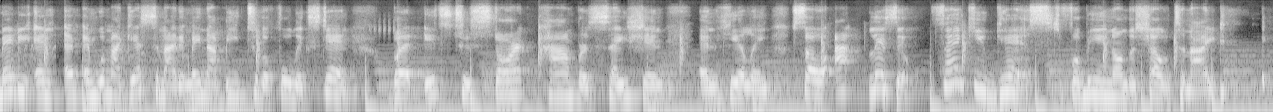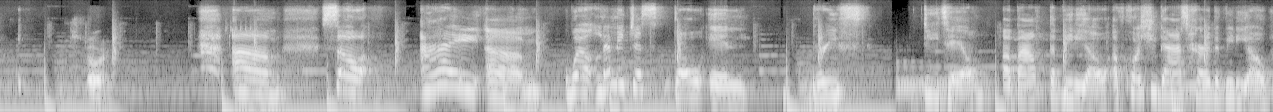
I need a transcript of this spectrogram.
maybe and, and and with my guest tonight it may not be to the full extent but it's to start conversation and healing. So i listen thank you guest for being on the show tonight. Sure. Um so i um well let me just go in brief detail about the video. Of course, you guys heard the video,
